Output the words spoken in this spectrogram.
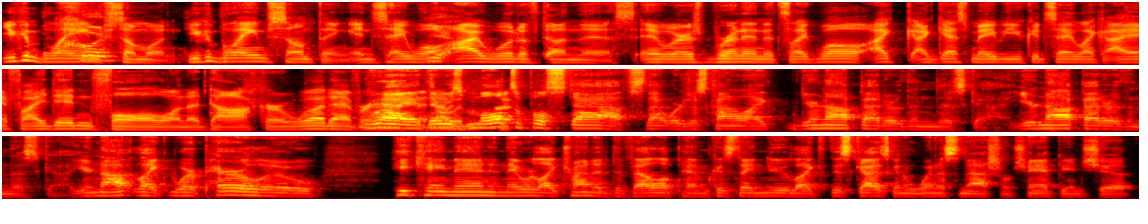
you can blame could, someone. You can blame something and say, "Well, yeah. I would have done this." And whereas Brennan, it's like, "Well, I, I guess maybe you could say like, I if I didn't fall on a dock or whatever." Right. Happened, there was would, uh, multiple staffs that were just kind of like, "You're not better than this guy. You're not better than this guy. You're not like where Perrilloux." He came in and they were like trying to develop him because they knew like this guy's going to win us a national championship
